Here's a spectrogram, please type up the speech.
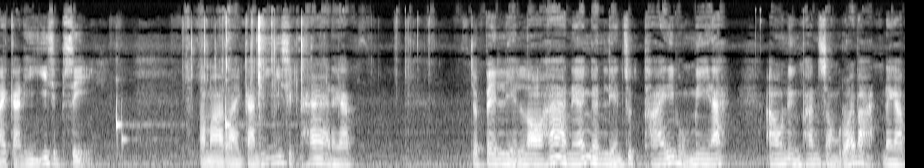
รายการที่ 24 ต่อมารายการที่ 25 นะครับ จะเป็นเหรียญรอ5เนื้อเงินเหรียญสุดท้ายที่ผมมีนะ เอา 1,200 บาทนะครับ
